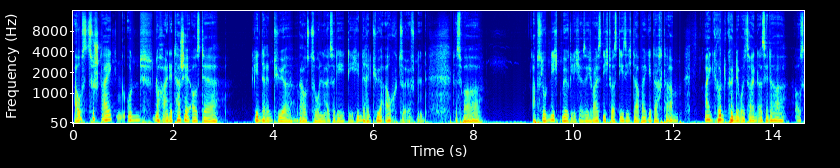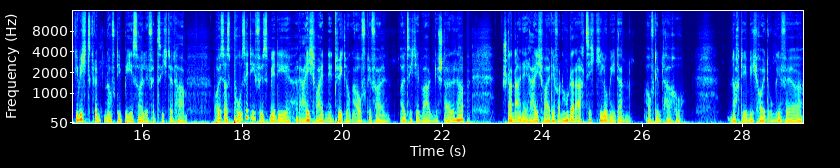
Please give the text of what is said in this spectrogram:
auszusteigen und noch eine Tasche aus der hinteren Tür rauszuholen, also die, die hintere Tür auch zu öffnen. Das war absolut nicht möglich. Also ich weiß nicht, was die sich dabei gedacht haben. Ein Grund könnte wohl sein, dass sie da aus Gewichtsgründen auf die B-Säule verzichtet haben. Äußerst positiv ist mir die Reichweitenentwicklung aufgefallen. Als ich den Wagen gestartet habe, stand eine Reichweite von 180 Kilometern auf dem Tacho. Nachdem ich heute ungefähr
